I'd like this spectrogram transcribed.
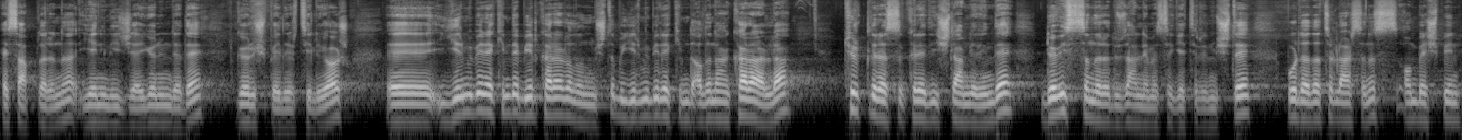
hesaplarını yenileyeceği yönünde de görüş belirtiliyor. 21 Ekim'de bir karar alınmıştı. Bu 21 Ekim'de alınan kararla Türk lirası kredi işlemlerinde döviz sınırı düzenlemesi getirilmişti. Burada da hatırlarsanız 15 bin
